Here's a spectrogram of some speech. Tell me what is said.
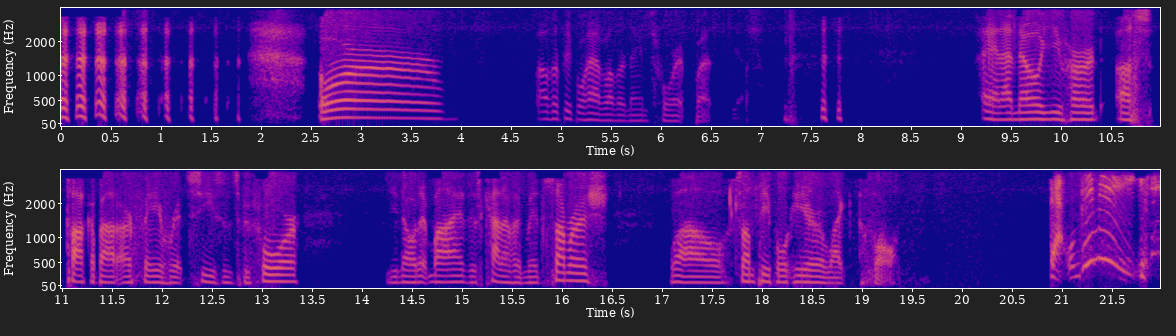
Yes. or other people have other names for it, but yes. and I know you've heard us talk about our favorite seasons before. You know that mine is kind of a midsummerish, while some people here like the fall. That would be me.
